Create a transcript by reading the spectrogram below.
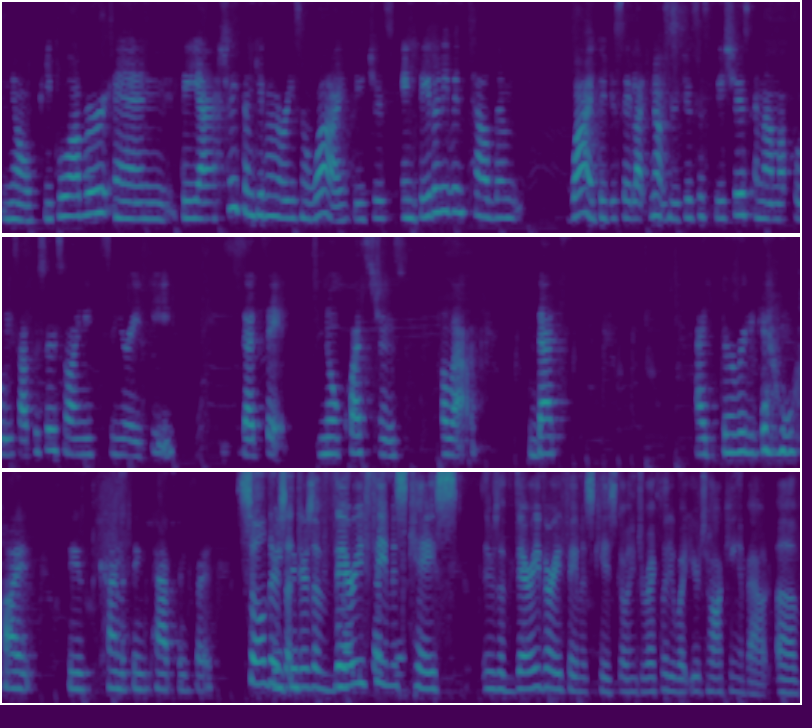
you know, people over, and they actually don't give them a reason why. They just and they don't even tell them why. They just say like, "No, you're just suspicious, and I'm a police officer, so I need to see your ID." That's it. No questions allowed. That's I don't really get why these kind of things happen, but So there's a, there's a very that famous case. There's a very very famous case going directly to what you're talking about of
